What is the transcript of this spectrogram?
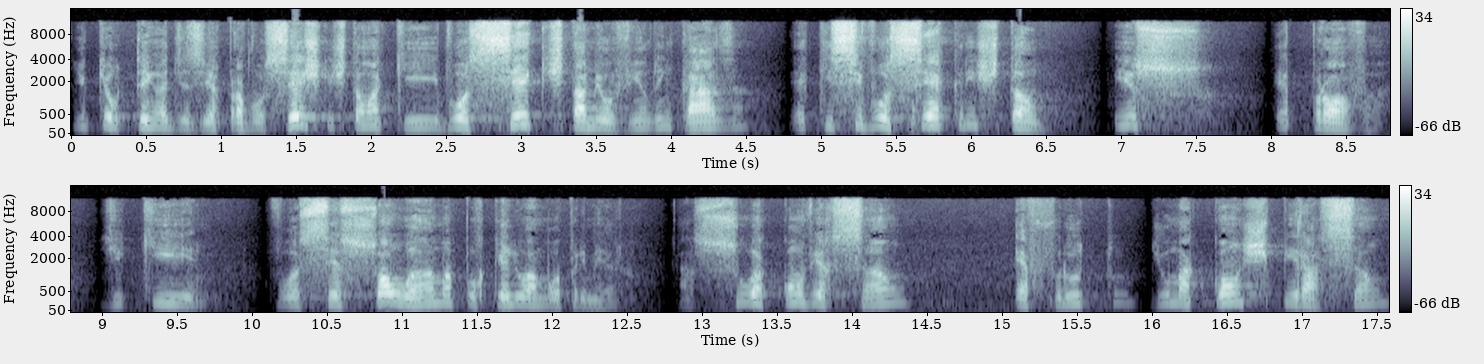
E o que eu tenho a dizer para vocês que estão aqui, você que está me ouvindo em casa, é que se você é cristão, isso é prova de que você só o ama porque ele o amou primeiro. A sua conversão é fruto de uma conspiração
